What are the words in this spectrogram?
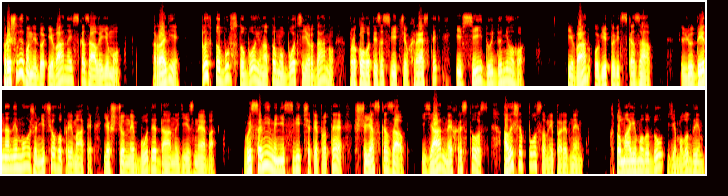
Прийшли вони до Івана і сказали йому Раві, той, хто був з тобою на тому боці Йордану, про кого ти засвідчив, хрестить, і всі йдуть до нього. Іван у відповідь сказав Людина не може нічого приймати, якщо не буде дано їй з неба. Ви самі мені свідчите про те, що я сказав Я не Христос, а лише посланий перед Ним. Хто має молоду, є молодим,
